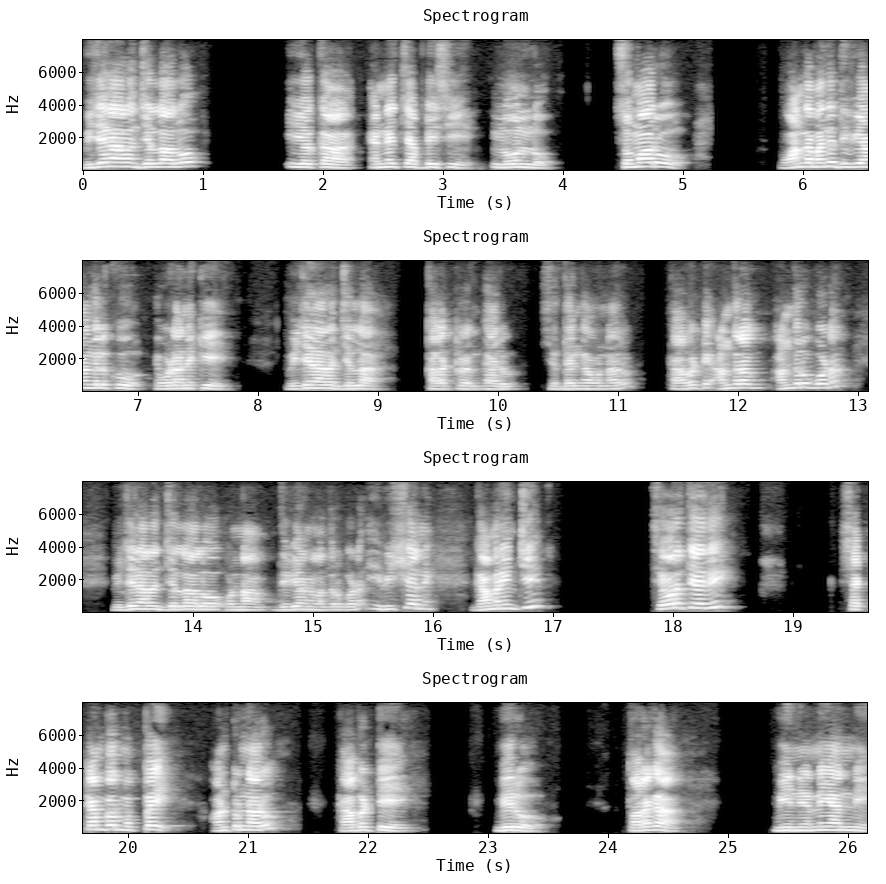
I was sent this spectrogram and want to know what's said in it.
విజయనగరం జిల్లాలో ఈ యొక్క ఎన్హెచ్ఎఫ్డిసి లోన్లు సుమారు వంద మంది దివ్యాంగులకు ఇవ్వడానికి విజయనగరం జిల్లా కలెక్టర్ గారు సిద్ధంగా ఉన్నారు. కాబట్టి అందరూ అందరూ కూడా విజయనగరం జిల్లాలో ఉన్న దివ్యాంగులందరూ కూడా ఈ విషయాన్ని గమనించి చివరి తేదీ సెప్టెంబర్ ముప్పై అంటున్నారు. కాబట్టి మీరు త్వరగా మీ నిర్ణయాన్ని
